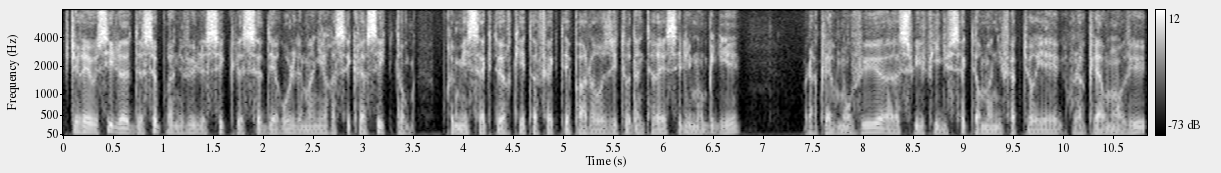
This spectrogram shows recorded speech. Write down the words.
Je dirais aussi, de ce point de vue, le cycle se déroule de manière assez classique. Donc premier secteur qui est affecté par la hausse des taux d'intérêt, c'est l'immobilier. On l'a clairement vu, euh, suivi du secteur manufacturier, on l'a clairement vu.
